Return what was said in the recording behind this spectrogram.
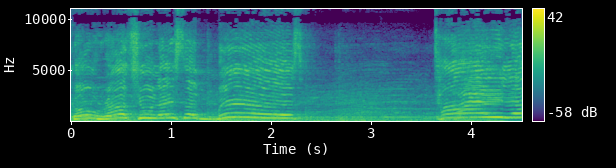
Congratulations, Miss Thailand!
